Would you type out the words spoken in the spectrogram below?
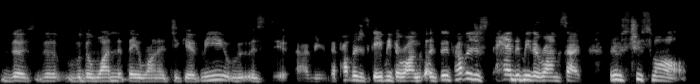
the the the one that they wanted to give me was I mean they probably just gave me the wrong like they probably just handed me the wrong size, but it was too small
